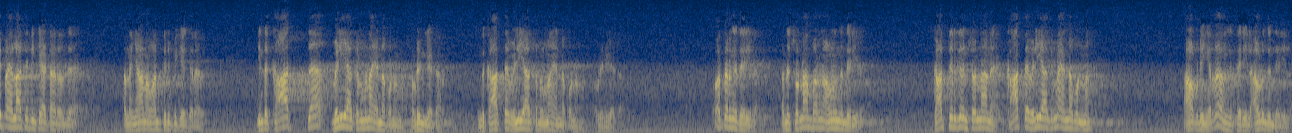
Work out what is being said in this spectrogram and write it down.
இப்போ எல்லாத்தையும் கேட்டார் அந்த அந்த ஞானவான் திருப்பி கேட்கிறாரு. இந்த காத்தை வெளியாக்கணும்னா என்ன பண்ணணும் அப்படின்னு கேட்டார். இந்த காற்றை வெளியாக்கணும்னா என்ன பண்ணணும் அப்படின்னு கேட்டான் ஒருத்தருங்க தெரியல. அந்த சொன்னா பாருங்க அவனுங்க தெரியல. காத்து இருக்குன்னு சொன்னானே காற்றை வெளியாக்கணும்னா என்ன பண்ணான் அப்படிங்கறது அவனுக்கு தெரியல அவனுக்கும் தெரியல.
